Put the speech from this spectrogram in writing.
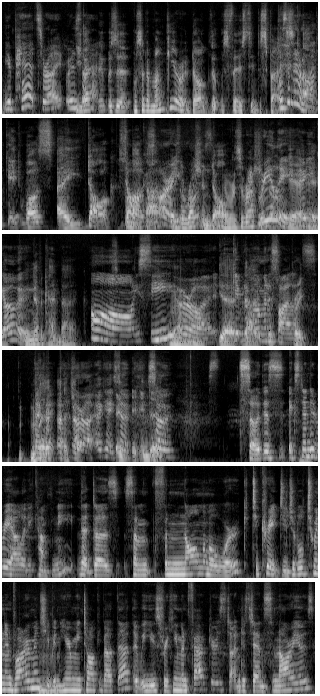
your pets, right? Where's But that? it was a was it a monkey or a dog that was first into space? Wasn't it a Uh, monkey? it was a dog, Sabaka. sorry. It was a Russian Or dog. it was a Russian Really? dog. Yeah, there you yeah. It go. never came back. Oh, you see? All right. Mm. Yeah, Give it a no, it moment of was pretty- silence. Okay. That's All right. right. Okay. So, In- indeed. so, so this extended reality company that does some phenomenal work to create digital twin environments. You've been hearing me talk about that. That we use for human factors to understand scenarios.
